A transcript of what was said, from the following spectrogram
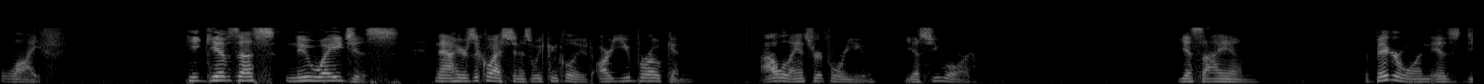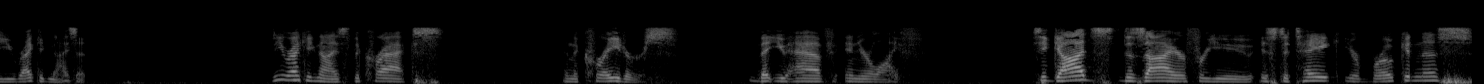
life. He gives us new wages. Now, here's a question as we conclude Are you broken? I will answer it for you. Yes, you are. Yes, I am. The bigger one is do you recognize it? Do you recognize the cracks and the craters that you have in your life? See, God's desire for you is to take your brokenness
